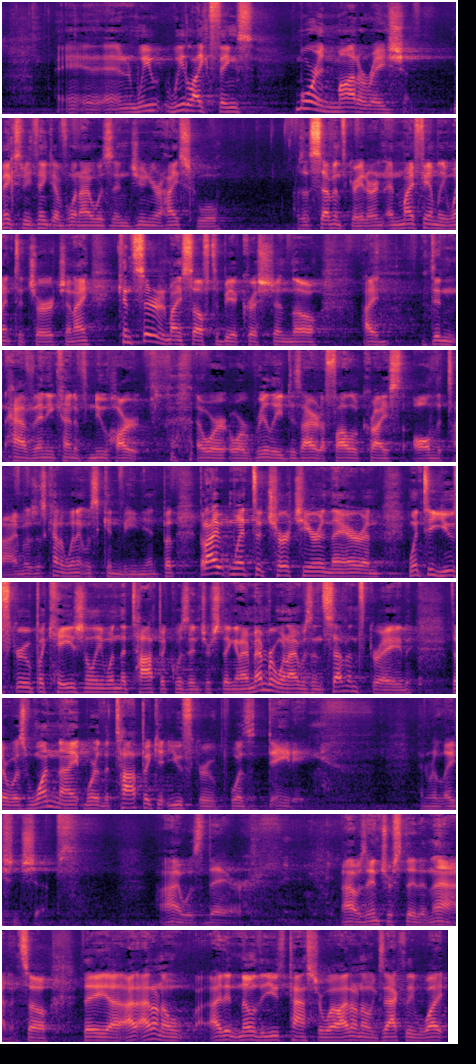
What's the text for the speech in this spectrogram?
And we, we like things more in moderation. Makes me think of when I was in junior high school. Was a seventh grader, and, and my family went to church, and I considered myself to be a Christian, though I didn't have any kind of new heart or, or really desire to follow Christ all the time. It was just kind of when it was convenient. But, but I went to church here and there and went to youth group occasionally when the topic was interesting. And I remember when I was in seventh grade, there was one night where the topic at youth group was dating and relationships. I was there. I was interested in that. And so they, uh, I, I, don't know, I didn't know the youth pastor well. I don't know exactly what,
